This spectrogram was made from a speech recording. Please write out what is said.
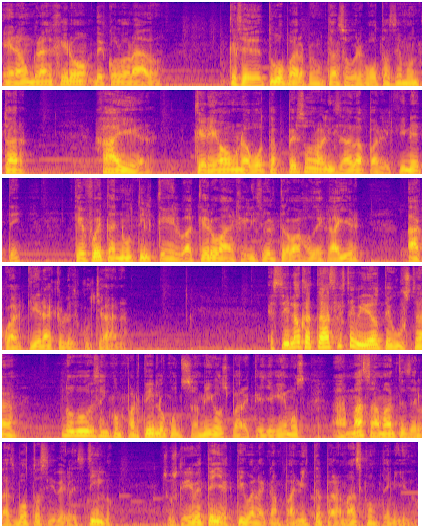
era un granjero de Colorado que se detuvo para preguntar sobre botas de montar. Hayer creó una bota personalizada para el jinete que fue tan útil que el vaquero evangelizó el trabajo de Hayer a cualquiera que lo escuchara. Estilócratas, si este video te gusta, no dudes en compartirlo con tus amigos para que lleguemos a más amantes de las botas y del estilo. Suscríbete y activa la campanita para más contenido.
